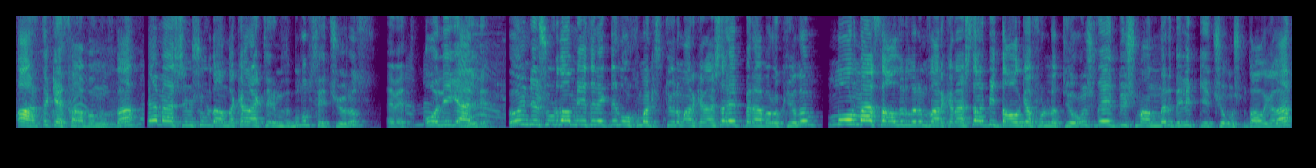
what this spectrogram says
artık hesabımızda. Hemen şimdi şuradan da karakterimizi bulup seçiyoruz. Evet Oli geldi. Önce şuradan bir yeteneklerini okumak istiyorum arkadaşlar. Hep beraber okuyalım. Normal saldırılarımız arkadaşlar bir dalga fırlatıyormuş ve düşmanları delip geçiyormuş bu dalgalar.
